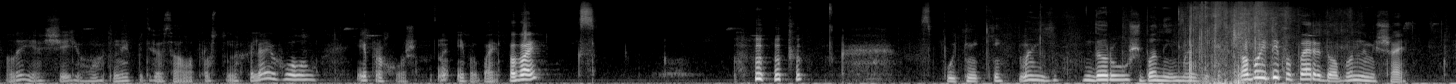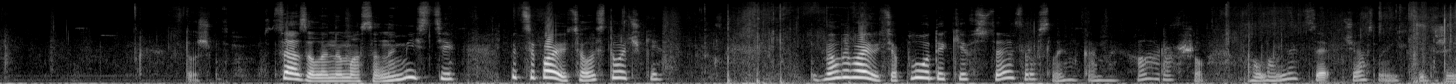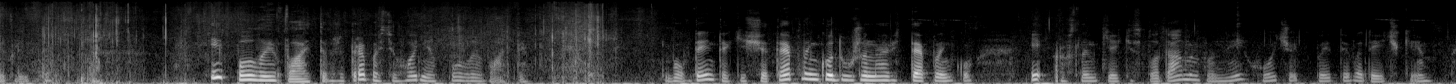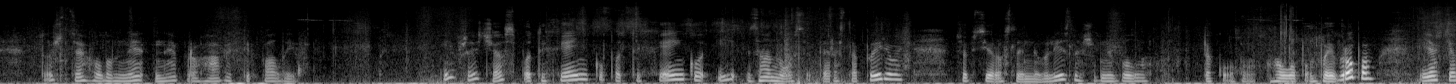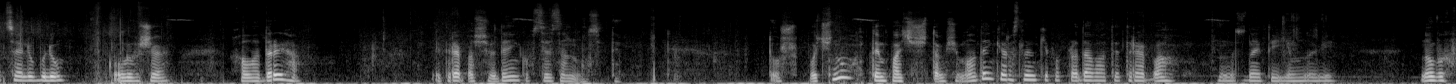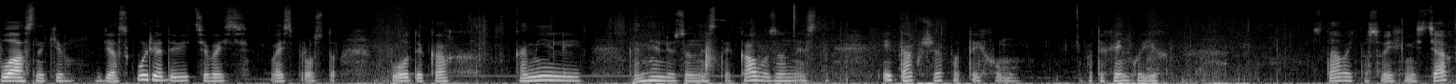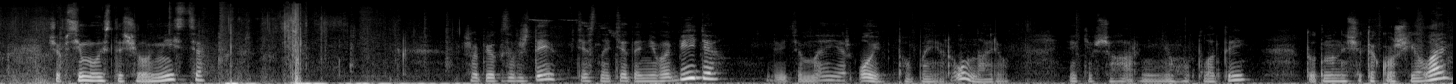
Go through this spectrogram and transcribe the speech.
Але я ще його не підв'язала. Просто нахиляю голову і проходжу. Ну і бабай. Бабай! Кс. спутники мої, дружбани мої. Або йди попереду, або не мішай. Тож, вся зелена маса на місці, підсипаються листочки, наливаються плодики, все з рослинками. Хорошо. Головне це вчасно їх підживлюйте. І поливайте. Вже треба сьогодні поливати. Бо вдень таки ще тепленько, дуже навіть тепленько. І рослинки, які з плодами, вони хочуть пити водички. Тож це головне не прогавити палив. І вже час потихеньку, потихеньку і заносити, розтопирювати, щоб всі рослини вилізли, щоб не було такого галопом по Європам, як я це люблю, коли вже холодрига, і треба швиденько все заносити. Тож почну, тим паче, що там ще молоденькі рослинки попродавати треба, знайти їм нові, нових власників. Діаскурія, дивіться, весь, весь просто в плодиках камелії, камелію занести, каву занести. І так вже по-тихому, потихеньку їх ставить по своїх місцях, щоб всім вистачило місця. Щоб, як завжди, в тісноті да не в обіді. Дивіться, меєр. Ой, то меєр, лунаріо. Які вже гарні в нього плоди. Тут в мене ще також є лайм.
